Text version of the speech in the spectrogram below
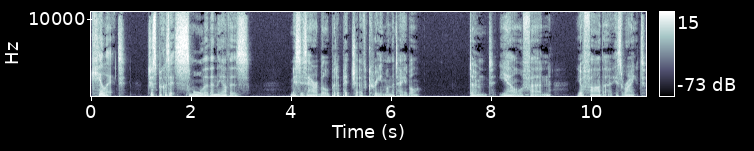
kill it, just because it's smaller than the others? Mrs. Arable put a pitcher of cream on the table. Don't yell, Fern. Your father is right.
